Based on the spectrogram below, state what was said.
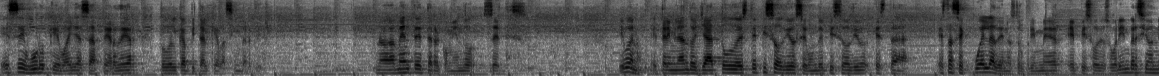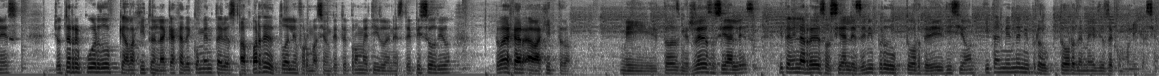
es seguro que vayas a perder todo el capital que vas a invertir. Nuevamente te recomiendo CETES. Y bueno, eh, terminando ya todo este episodio, segundo episodio, esta, esta secuela de nuestro primer episodio sobre inversiones, yo te recuerdo que abajito en la caja de comentarios, aparte de toda la información que te he prometido en este episodio, te voy a dejar abajito todas mis redes sociales y también las redes sociales de mi productor de edición y también de mi productor de medios de comunicación.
